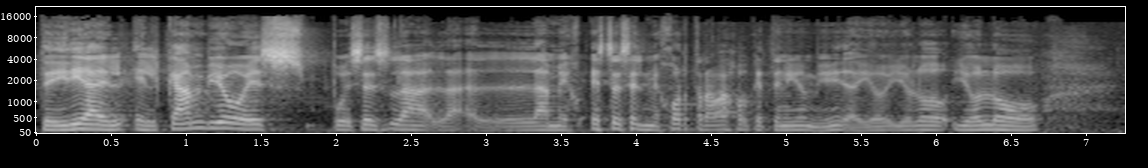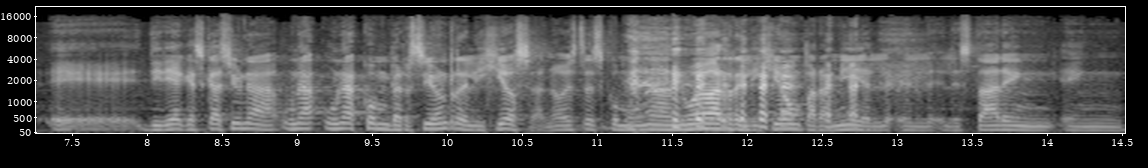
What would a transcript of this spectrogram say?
te diría, el, el cambio es, pues es la, la, la este es el mejor trabajo que he tenido en mi vida. Yo, yo lo... Yo lo eh, diría que es casi una, una, una conversión religiosa, ¿no? Esta es como una nueva religión para mí, el, el- el estar en, en-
